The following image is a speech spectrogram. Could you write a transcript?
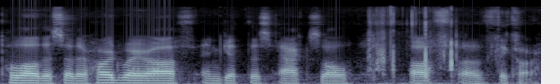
pull all this other hardware off, and get this axle off of the car.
